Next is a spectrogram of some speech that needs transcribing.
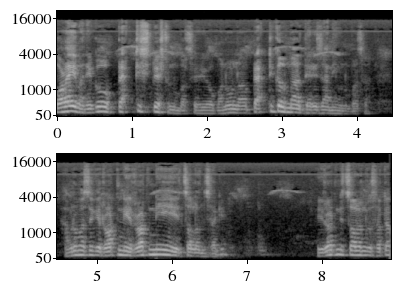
पढाइ भनेको प्र्याक्टिस बेस्ड हुनुपर्छ। यो भनौँ न प्र्याक्टिकलमा धेरै जाने हुनुपर्छ। हाम्रोमा चाहिँ के रट्ने रट्ने चलन छ कि? रट्ने चलनको सट्टा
